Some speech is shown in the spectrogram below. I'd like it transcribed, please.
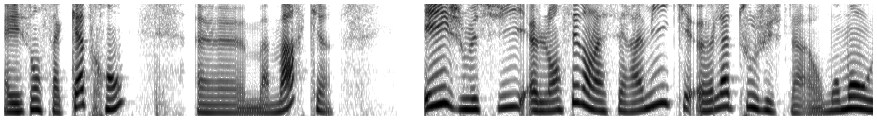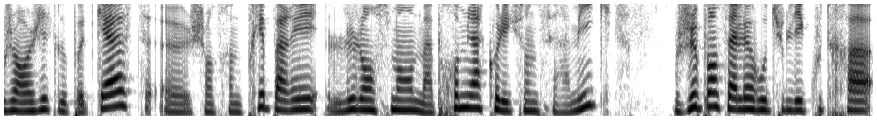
l'essence a 4 ans, euh, ma marque. Et je me suis lancée dans la céramique, euh, là tout juste, là, au moment où j'enregistre le podcast, euh, je suis en train de préparer le lancement de ma première collection de céramique. Je pense à l'heure où tu l'écouteras,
